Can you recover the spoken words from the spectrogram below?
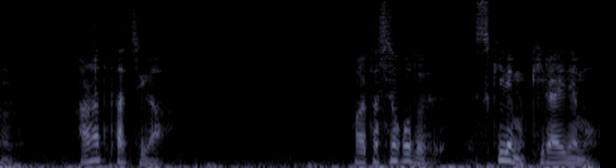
うん、あなたたちが私のこと好きでも嫌いでも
